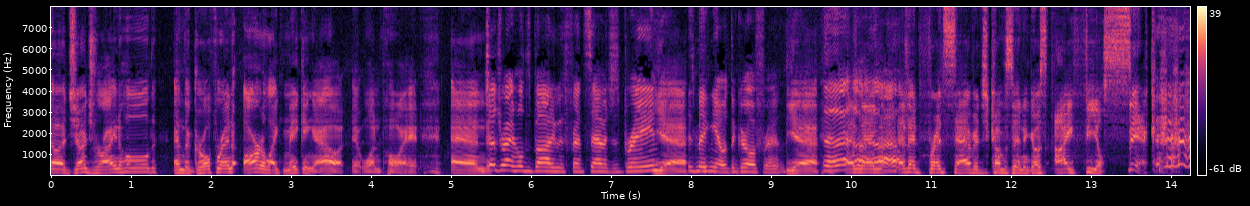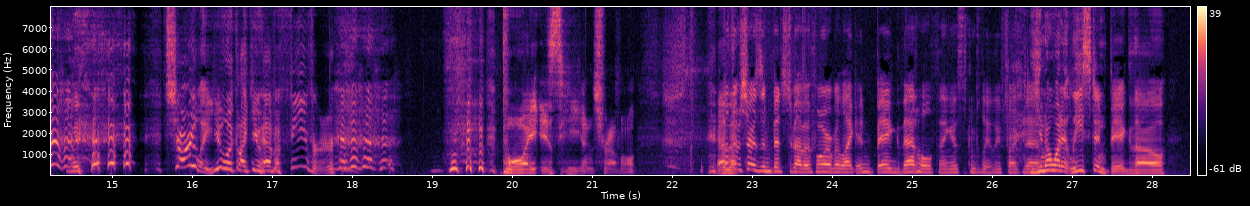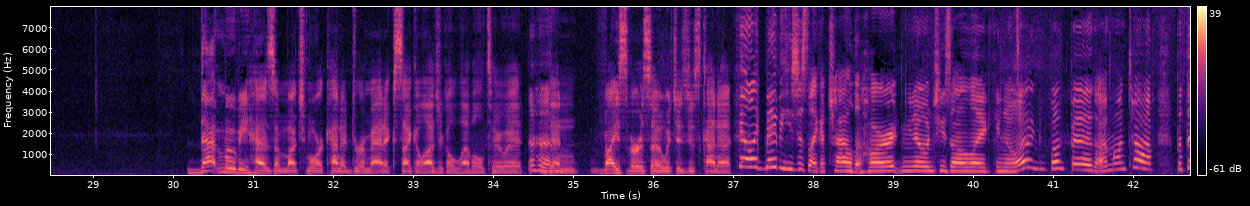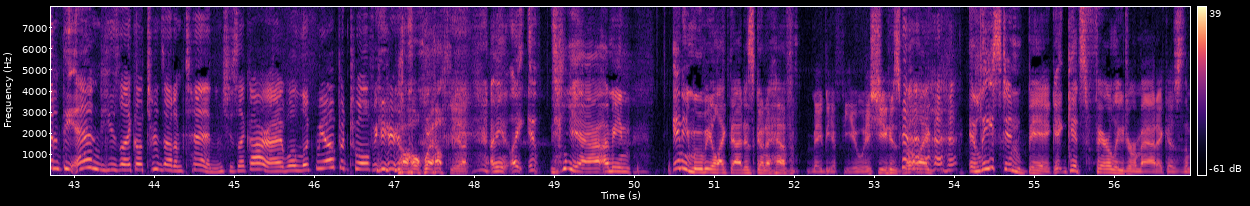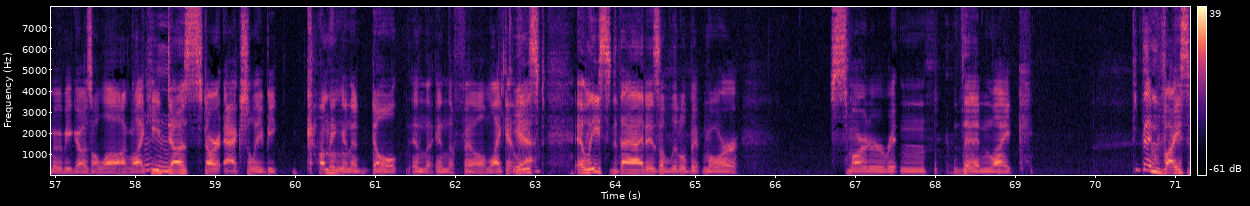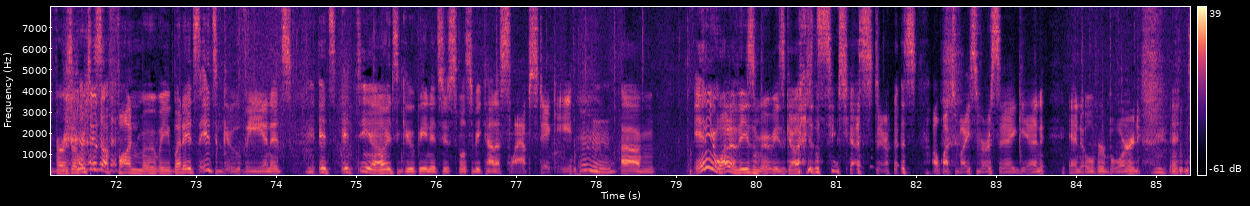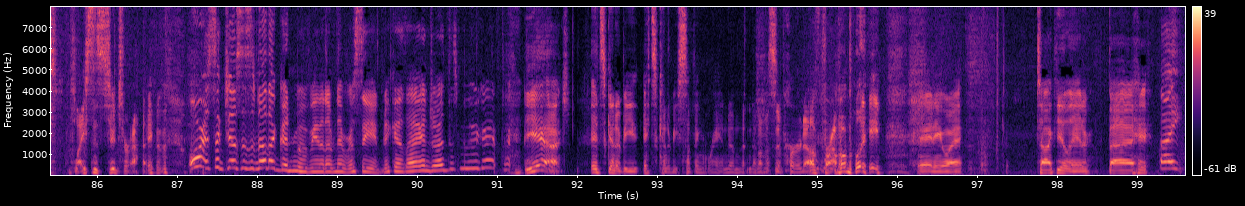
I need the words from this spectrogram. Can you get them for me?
uh, Judge Reinhold and the girlfriend are like making out at one point, and Judge Reinhold's body with Fred Savage's brain Yeah. is making out with the girlfriend. Yeah, and then and then Fred Savage comes in and goes, "I feel sick." Charlie, you look like you have a fever. Boy, is he in trouble. And Plus, I'm sure it's been bitched about before, but like in Big, that whole thing is completely fucked up. you know what? At least in Big, though, that movie has a much more kind of dramatic psychological level to it Uh-huh. than vice versa, which is just kind of Yeah, like maybe he's just like a child at heart, you know, and she's all like, you know, I bunk bed, I'm on top. But then at the end, he's like, oh, turns out I'm 10. And she's like, all right, well, look me up in 12 years. Oh well, yeah. I mean, like, it, yeah. I mean, any movie like that is going to have maybe a few issues, but like, at least in Big, it gets fairly dramatic as the movie goes along. Like, he does start actually becoming an adult in the in the film. Like, at Yeah. least, at least that is a little bit more smarter written than like than vice versa, which is a fun movie, but it's it's goofy and it's it's it's you know it's goofy and it's just supposed to be kind of slapsticky. Um, any one of these movies, go ahead and suggest to us. I'll watch Vice Versa again and Overboard and License to Drive. Or it suggests us another good movie that I've never seen because I enjoyed this movie great. Yeah, it's gonna be it's gonna be something random that none of us have heard of, probably. anyway, talk to you later. Bye. Bye.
